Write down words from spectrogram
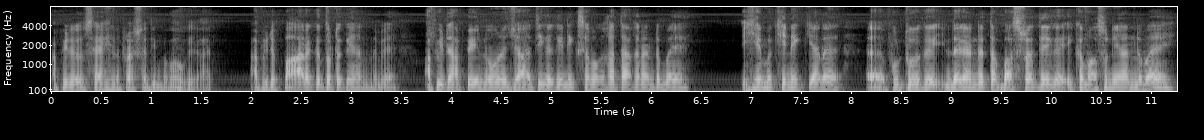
අපිට සෑහෙන ප්‍රශ්න තිබ පහුගකාල. අපිට පාරක තොටක යන්න බෑ අපිට අපේ නෝන ජාතික කෙනෙක් සමඟ කතා කරන්නට බය. එහෙම කෙනෙක් යන පුටුවක ඉඳගන්න ඇත බස්රතයක එක මසුන යන්න බයයි.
